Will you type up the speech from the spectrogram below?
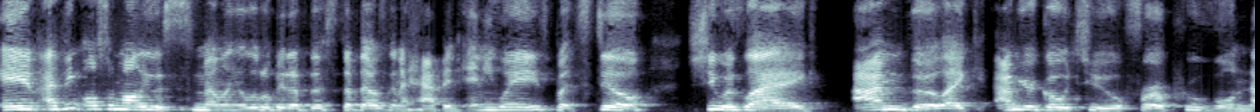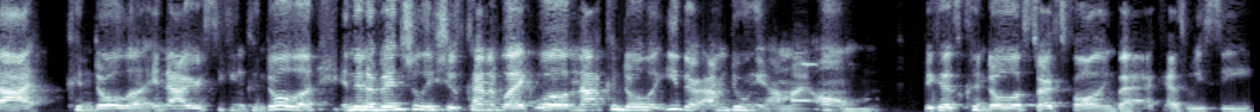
and I think also Molly was smelling a little bit of the stuff that was going to happen anyways, but still, she was like, I'm the like I'm your go-to for approval, not Condola. And now you're seeking Condola. And then eventually she was kind of like, well, not Condola either. I'm doing it on my own because Condola starts falling back as we see.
